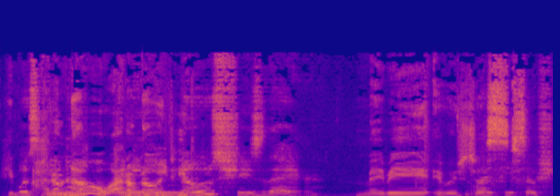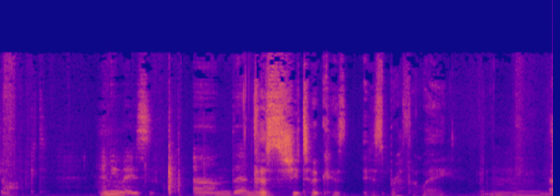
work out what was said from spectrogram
He- Was I he don't not- know. I, don't mean, know he if he knows she's there. maybe it was just. Why is he so shocked? Anyways, um, then because she took his his breath away. Mm.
